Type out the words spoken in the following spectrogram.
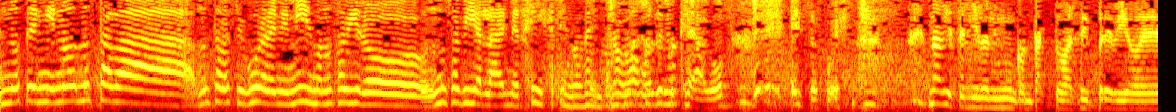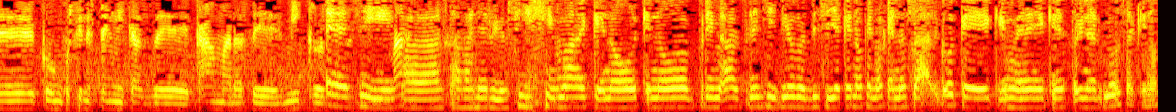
no tenía no, no estaba no estaba segura de mí misma no sabía lo, no sabía la energía que tengo dentro vamos de lo que hago. Eso fue no había tenido ningún contacto así previo eh, con cuestiones técnicas de cámaras de micros eh, sí estaba, estaba, nerviosísima que no que no al principio decía que no que no que no salgo que que me que estoy nerviosa que no.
